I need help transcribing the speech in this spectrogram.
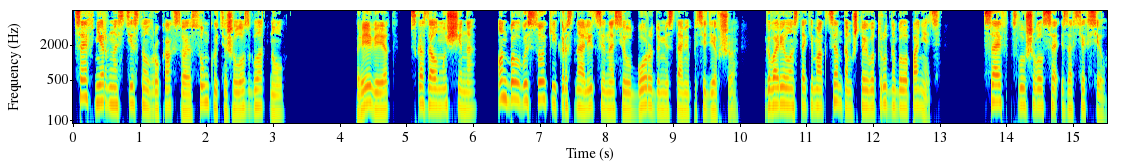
Сайф нервно стиснул в руках свою сумку и тяжело сглотнул. «Привет», — сказал мужчина. Он был высокий, краснолицый, носил бороду, местами посидевшую. Говорил он с таким акцентом, что его трудно было понять. Сайф вслушивался изо всех сил.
